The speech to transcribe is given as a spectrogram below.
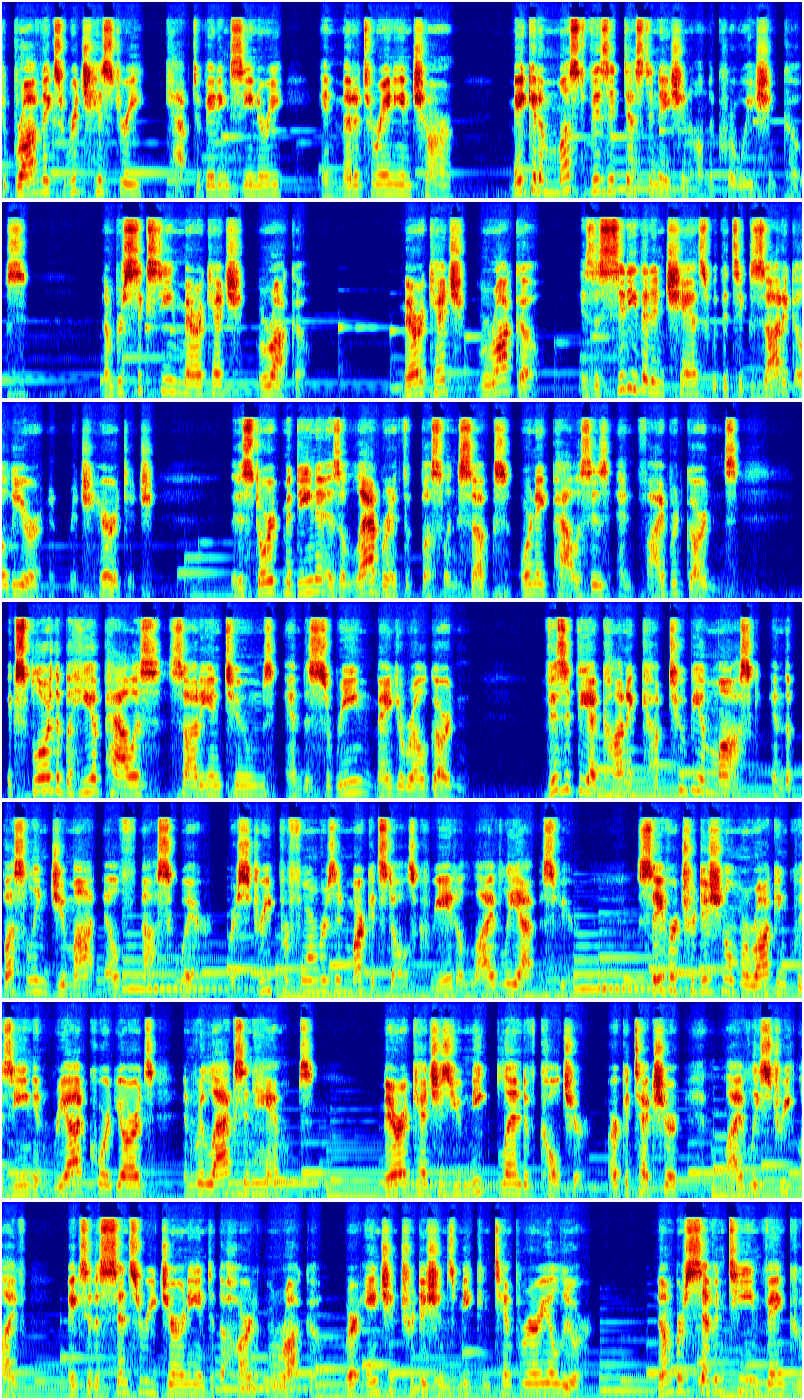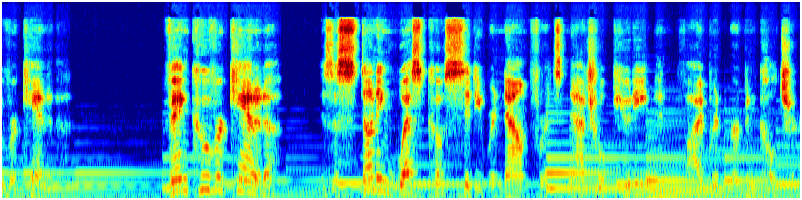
Dubrovnik's rich history, captivating scenery, and Mediterranean charm make it a must-visit destination on the Croatian coast. Number 16, Marrakech, Morocco. Marrakech, Morocco is a city that enchants with its exotic allure and rich heritage. The historic Medina is a labyrinth of bustling souks, ornate palaces, and vibrant gardens. Explore the Bahia Palace, Saadian tombs, and the serene Majorelle Garden. Visit the iconic Koutoubia Mosque and the bustling Jemaat El Fna Square, where street performers and market stalls create a lively atmosphere. Savor traditional Moroccan cuisine in Riad courtyards and relax in hammams. Marrakech's unique blend of culture, architecture, and lively street life makes it a sensory journey into the heart of Morocco, where ancient traditions meet contemporary allure. Number 17, Vancouver, Canada. Vancouver, Canada is a stunning West Coast city renowned for its natural beauty and vibrant urban culture.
